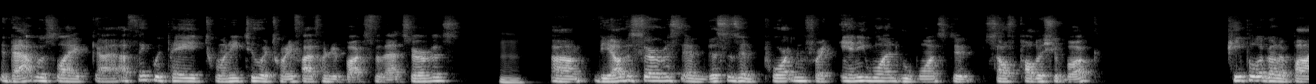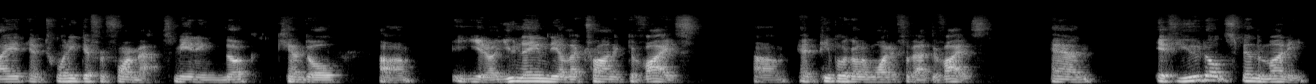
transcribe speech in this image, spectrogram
that was like uh, I think we paid twenty two or twenty five hundred bucks for that service. Mm-hmm. Um, the other service, and this is important for anyone who wants to self publish a book. People are going to buy it in twenty different formats, meaning Nook, Kindle, um, you know, you name the electronic device, um, and people are going to want it for that device. And if you don't spend the money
